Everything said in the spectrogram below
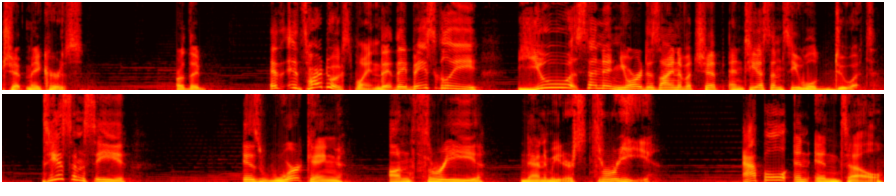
chip makers. Or the it, it's hard to explain. They, they basically you send in your design of a chip and tsmc will do it. Tsmc is working on three nanometers three. Apple and intel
